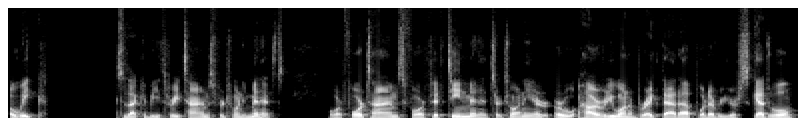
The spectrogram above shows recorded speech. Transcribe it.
a week. So that could be three times for 20 minutes. or four times for 15 minutes or 20 or, or however you want to break that up, whatever your schedule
